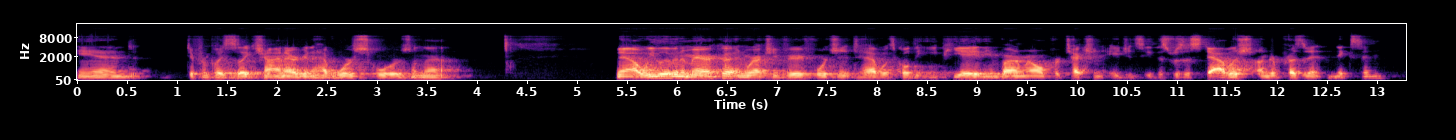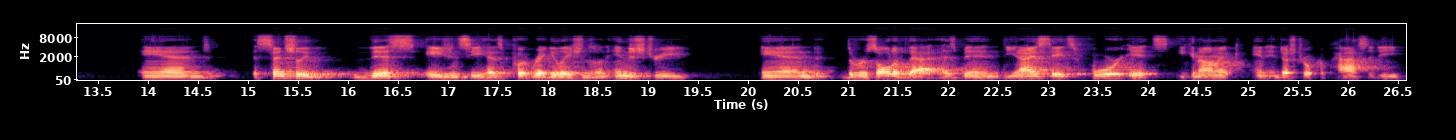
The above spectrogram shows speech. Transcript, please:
And different places like China are going to have worse scores on that. Now, we live in America and we're actually very fortunate to have what's called the EPA, the Environmental Protection Agency. This was established under President Nixon. And essentially, this agency has put regulations on industry. And the result of that has been the United States, for its economic and industrial capacity,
